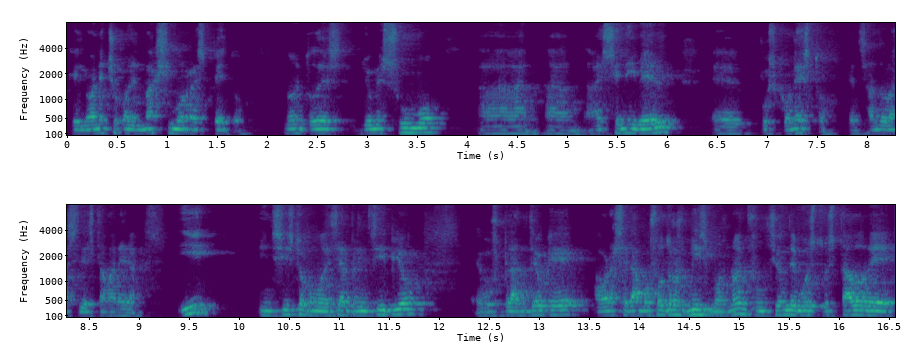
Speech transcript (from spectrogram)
que lo han hecho con el máximo respeto. ¿no? Entonces yo me sumo a, ese nivel eh, pues con esto, pensándolo así de esta manera. Y, insisto, como decía al principio, os planteo que ahora será vosotros mismos, ¿no? en función de vuestro estado de,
